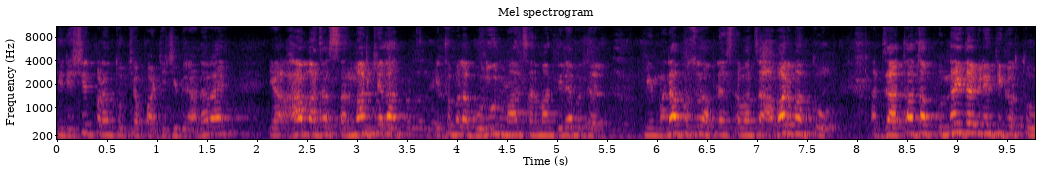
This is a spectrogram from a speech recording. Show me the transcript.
मी निश्चितपणे तुमच्या पाठीशी मी राहणार आहे. या हा माझा सन्मान केला. इथं मला बोलवून मान सन्मान दिल्याबद्दल मी मनापासून आपल्या सर्वांचा आभार मानतो. आणि जाता आता पुन्हा एकदा विनंती करतो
